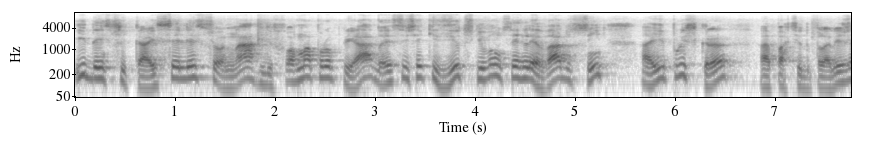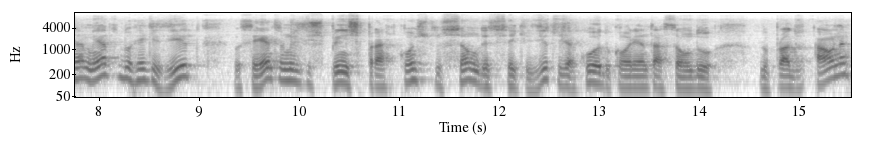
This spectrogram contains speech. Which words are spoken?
identificar e selecionar de forma apropriada esses requisitos que vão ser levados sim aí para o Scrum a partir do planejamento do requisito. Você entra nos sprints para a construção desses requisitos de acordo com a orientação do, do Product Owner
